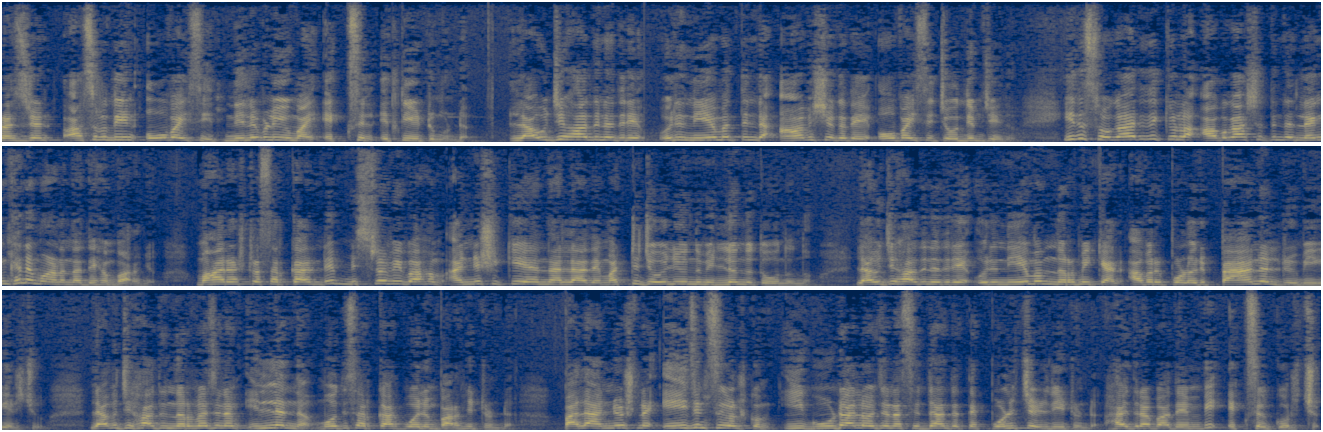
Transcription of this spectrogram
president Asaduddin Owaisi നിലവിളിയുമായി എക്സിൽ എത്തിയിട്ടുമുണ്ട്. ലവ് ജിഹാദിനെതിരെ ഒരു നിയമത്തിന്റെ ആവശ്യകതയെ ഒവൈസി ചോദ്യം ചെയ്തു. ഇത് സ്വകാര്യതയ്ക്കുള്ള അവകാശത്തിന്റെ ലംഘനമാണെന്ന് അദ്ദേഹം പറഞ്ഞു. മഹാരാഷ്ട്ര സർക്കാരിന്റെ മിശ്ര വിവാഹം അന്വേഷിക്കുക എന്നല്ലാതെ മറ്റു ജോലിയൊന്നും ഇല്ലെന്ന് തോന്നുന്നു. ലവ് ജിഹാദിനെതിരെ ഒരു നിയമം നിർമ്മിക്കാൻ അവർ ഇപ്പോൾ ഒരു പാനൽ രൂപീകരിച്ചു. ലവ് ജിഹാദ് നിർവചനം ഇല്ലെന്ന് മോദി സർക്കാർ പോലും പറഞ്ഞിട്ടുണ്ട്. പല അന്വേഷണ ഏജൻസികൾക്കും ഈ ഗൂഢാലോചന സിദ്ധാന്തത്തെ പൊളിച്ചെഴുതിയിട്ടുണ്ട്. ഹൈദരാബാദ് എം പി എക്സിൽ കുറിച്ചു.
